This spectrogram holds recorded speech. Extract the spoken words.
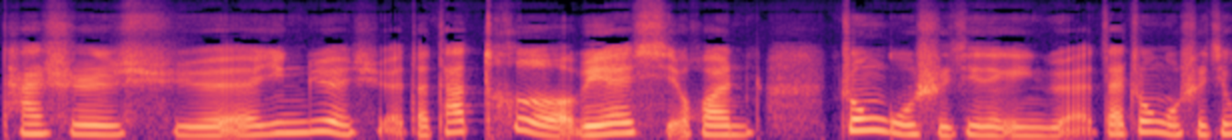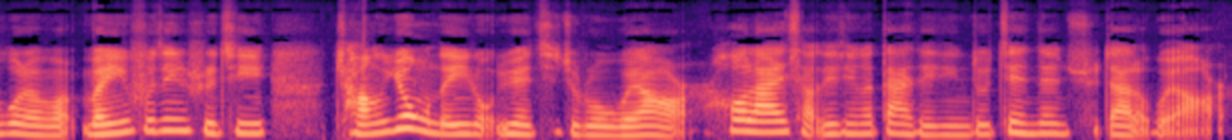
她是学音乐学的，她特别喜欢中古时期的音乐，在中古时期或者文文艺复兴时期常用的一种乐器就是维奥尔。后来小提琴和大提琴就渐渐取代了维奥尔。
